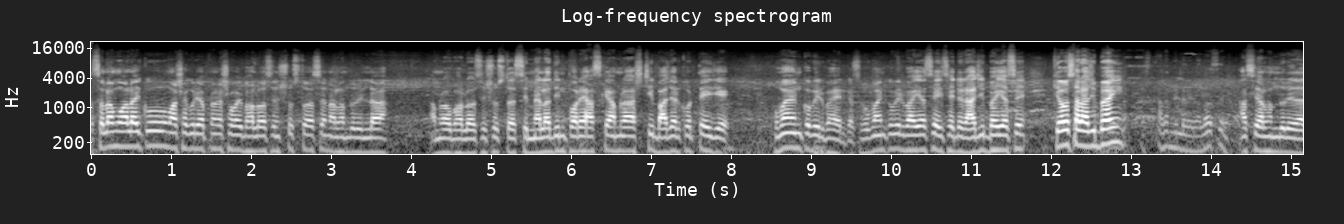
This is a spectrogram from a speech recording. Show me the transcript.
আসসালামু আলাইকুম। আশা করি আপনারা সবাই ভালো আছেন সুস্থ আছেন। আলহামদুলিল্লাহ আমরাও ভালো আছি সুস্থ আছি। মেলা দিন পরে আজকে আমরা আসছি বাজার করতে এই যে হুমায়ুন কবির ভাইয়ের কাছে। হুমায়ুন কবির ভাই আছে এই সাইডে রাজীব ভাই আছে। কি অবস্থা রাজীব ভাই? আলহামদুলিল্লাহ ভালো আছেন? আছি আলহামদুলিল্লাহ।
